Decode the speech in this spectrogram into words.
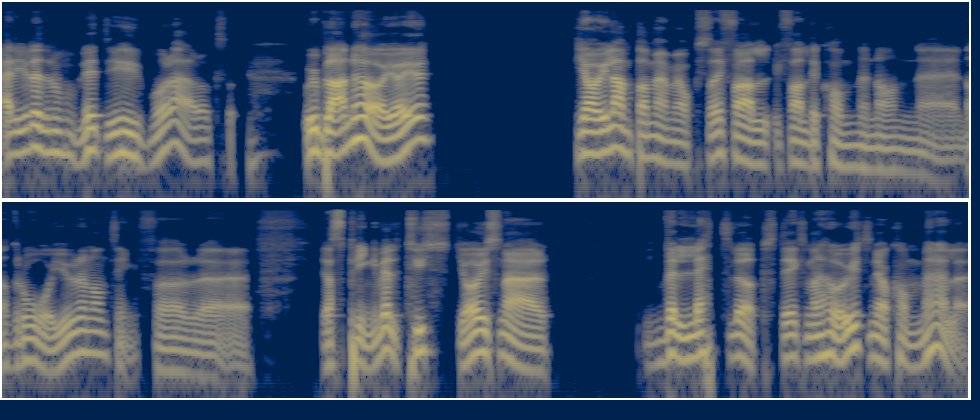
ja, det är ju rätt roligt, det är humor här också. Och ibland hör jag ju. Jag har ju lampan med mig också ifall, ifall det kommer någon, eh, något rådjur eller någonting. För eh, jag springer väldigt tyst. Jag är ju sån här väldigt lätt löpsteg, så man hör ju inte när jag kommer heller.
